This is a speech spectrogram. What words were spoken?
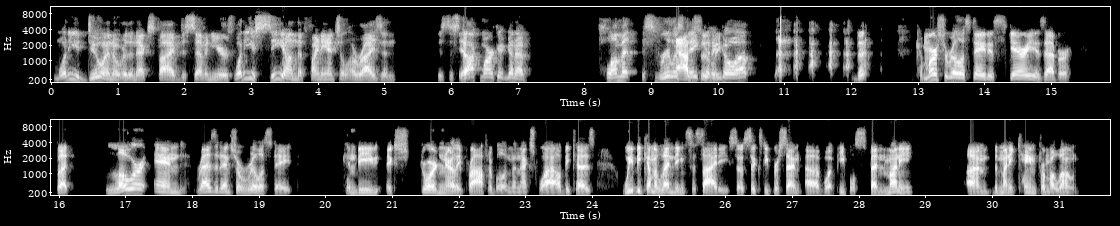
what are you doing over the next five to seven years? What do you see on the financial horizon? Is the stock yep. market going to plummet? Is real estate going to go up? the commercial real estate is scary as ever, but lower end residential real estate can be extraordinarily profitable in the next while because we become a lending society. So 60% of what people spend money, um, the money came from a loan.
